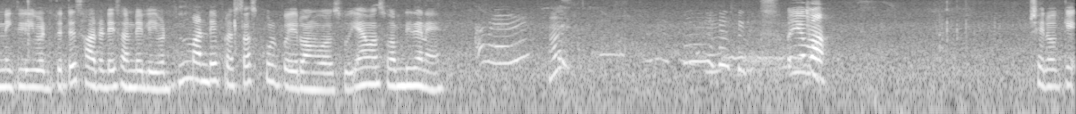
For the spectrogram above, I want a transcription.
இன்னைக்கு லீவ் எடுத்துட்டு சாட்டர்டே சண்டே லீவ் எடுத்துட்டு மண்டே ஃப்ரெஷ்ஷாக ஸ்கூல் போயிடுவாங்க வாசு. ஏன் வாசு அப்படி தானே ஐயோம்மா. சரி ஓகே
